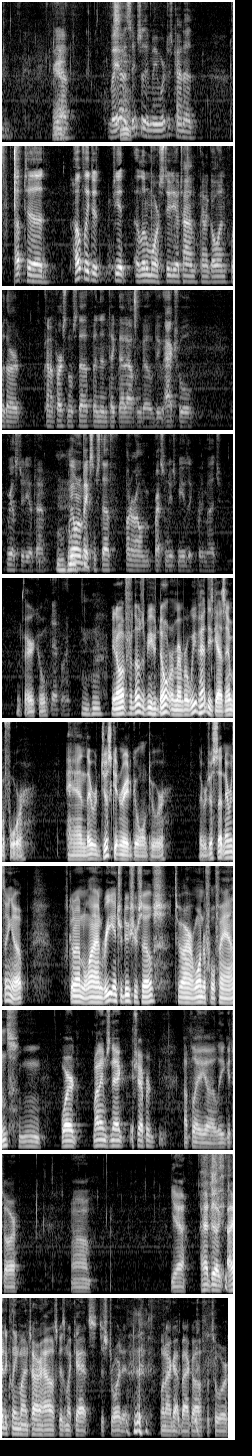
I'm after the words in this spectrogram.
yeah. But yeah, essentially, I mean, we're just kind of up to hopefully to get a little more studio time kind of going with our kind of personal stuff, and then take that out and go do actual real studio time. We mm-hmm. want to make some stuff on our own, write some new music, pretty much. very cool. Definitely. Mm-hmm. You know, for those of you who don't remember, we've had these guys in before, and they were just getting ready to go on tour. They were just setting everything up. Let's go down the line. Reintroduce yourselves to our wonderful fans. Mm, word. My name's Nick Shepard. I play uh, lead guitar. Um, yeah, I had to I had to clean my entire house because my cats destroyed it when I got back off the tour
